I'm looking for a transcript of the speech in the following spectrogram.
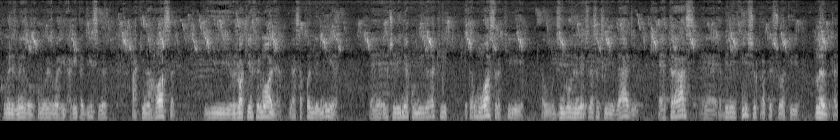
como eles mesmos, como mesmo a Rita disse, né, aqui na roça, e o Joaquim afirmou, olha, nessa pandemia é, eu tirei minha comida daqui. Então mostra que o desenvolvimento dessa atividade é, traz é, benefício para a pessoa que planta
